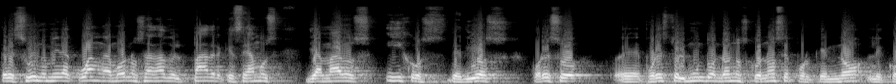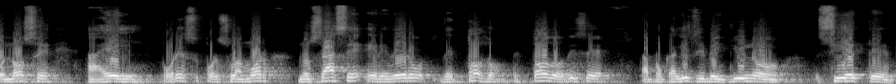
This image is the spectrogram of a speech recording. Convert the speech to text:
3.1, mira cuán amor nos ha dado el Padre que seamos llamados hijos de Dios. Por eso, por esto el mundo no nos conoce porque no le conoce a Él. Por eso, por su amor, nos hace heredero de todo, de todo. Dice Apocalipsis 21.7,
